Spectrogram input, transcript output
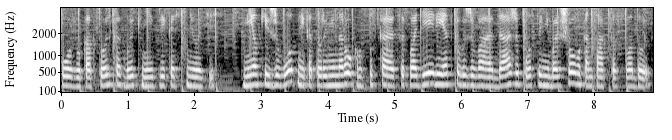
кожу, как только вы к ней прикоснетесь. Мелкие животные, которые ненароком спускаются к воде, редко выживают даже после небольшого контакта с водой.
